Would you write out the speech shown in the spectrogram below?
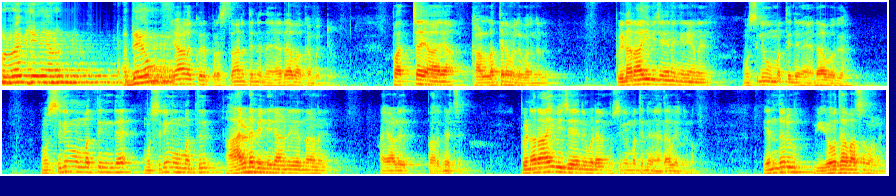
പിണറായി വിജയനെയാണ്. അദ്ദേഹം ഇയാൾക്കൊരു പ്രസ്ഥാനത്തിന്റെ നേതാവാക്കാൻ പറ്റും പച്ചയായ കള്ളത്തരമല്ല പറഞ്ഞത്? പിണറായി വിജയൻ എങ്ങനെയാണ് മുസ്ലിം ഉമ്മത്തിന്റെ നേതാവുക മുസ്ലിം ഉമ്മത്തിന്റെ മുസ്ലിം ഉമ്മത്ത് ആരുടെ പിന്നിലാണ് എന്നാണ് അയാൾ പറഞ്ഞു വെച്ചത്. പിണറായി വിജയൻ ഇവിടെ മുസ്ലിം ഉമ്മത്തിന്റെ നേതാവ് വയ്ക്കണം എന്തൊരു വിരോധാഭാസമാണ്.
